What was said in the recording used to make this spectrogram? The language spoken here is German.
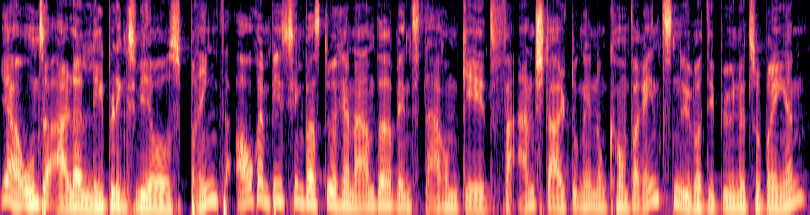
Ja, unser aller Lieblingsvirus bringt auch ein bisschen was durcheinander, wenn es darum geht, Veranstaltungen und Konferenzen über die Bühne zu bringen.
